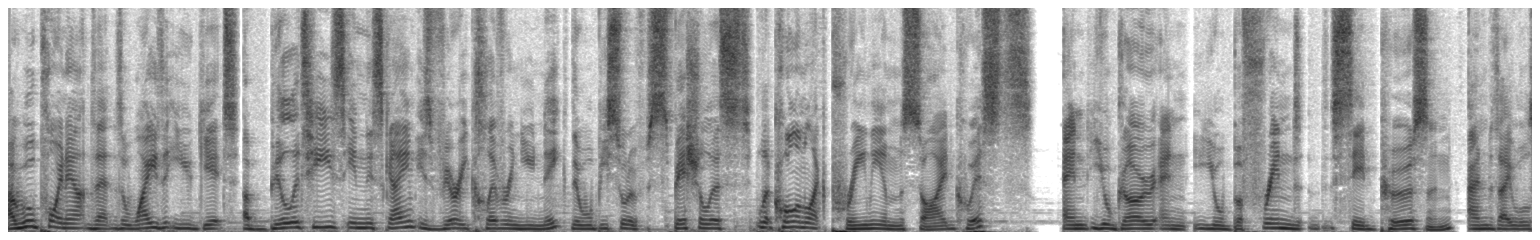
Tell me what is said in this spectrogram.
I will point out that the way that you get abilities in this game is very clever and unique. There will be sort of specialist, let's call them like premium side quests and you'll go and you'll befriend said person and they will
